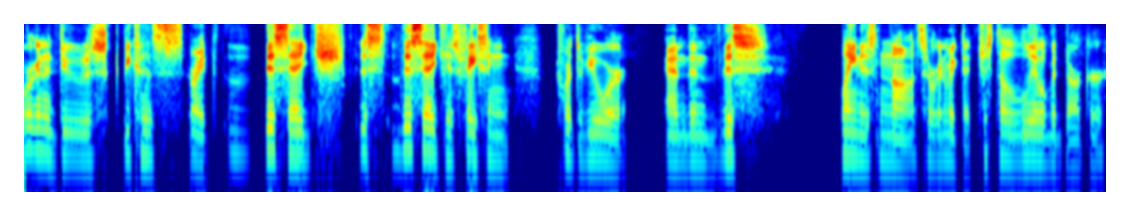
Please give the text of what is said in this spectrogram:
we're gonna do is because right, this edge, this this edge is facing toward the viewer, and then this plane is not. So we're gonna make that just a little bit darker.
